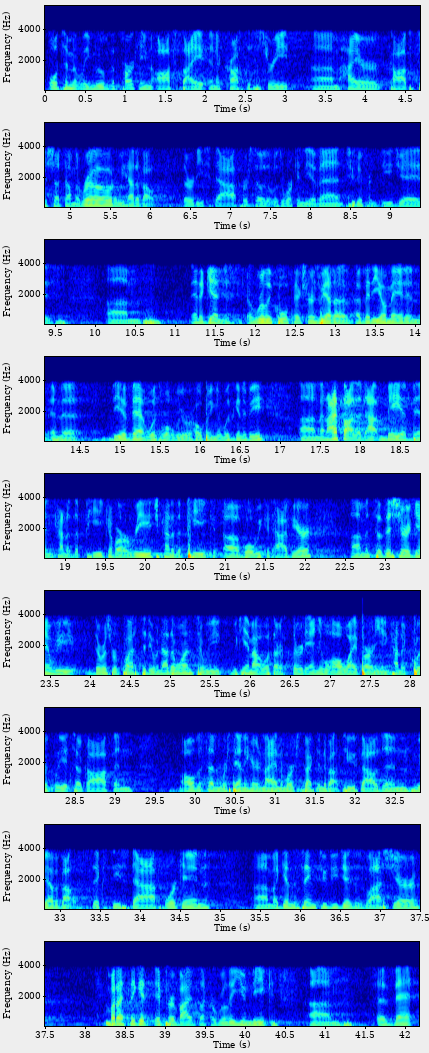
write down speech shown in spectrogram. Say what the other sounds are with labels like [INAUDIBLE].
ultimately move the parking off site and across the street, um, hire cops to shut down the road. We had about 30 staff or so that was working the event, two different DJs. Um, and again, just a really cool pictures. We had a, a video made, and, and the the event was what we were hoping it was going to be. Um, and I thought that that may have been kind of the peak of our reach, kind of the peak of what we could have here. Um, and so this year again, we there was request to do another one, so we we came out with our third annual all white party, and kind of quickly it took off, and all of a sudden we're standing here tonight, and we're expecting about 2,000. We have about 60 staff working um, again, the same two DJs as last year. But I think it, it provides like a really unique um, event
